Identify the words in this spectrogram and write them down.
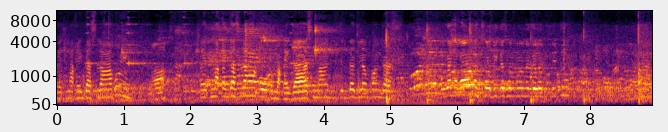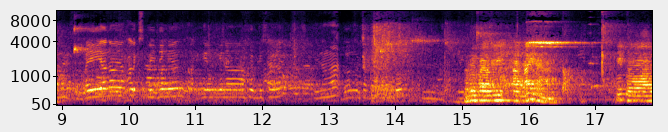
Kahit makigas lang ako eh. Ha? Kahit makigas lang ako, oh, makigas, magdagdag lang pang gas. Huwag ano ka, nagsabi ka sa mga nagalap dito. May ano, yung Alex Bleeding na yun, truck yung gina-service na yun. Yun na nga. Doon, sa pagkakas doon. Rubani Almaina. Tipol.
